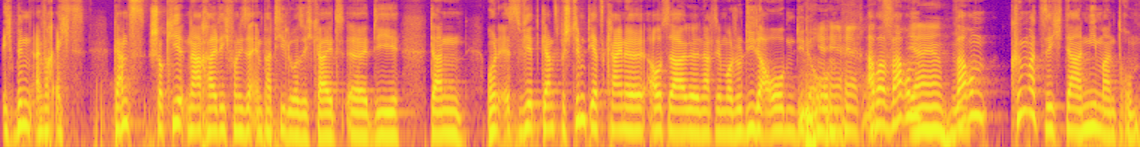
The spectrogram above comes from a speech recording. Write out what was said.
ich bin einfach echt ganz schockiert nachhaltig von dieser Empathielosigkeit, äh, die dann und es wird ganz bestimmt jetzt keine Aussage nach dem Motto, die da oben, die da oben. ja, ja. Aber warum, Ja. Hm. warum kümmert sich da niemand drum?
